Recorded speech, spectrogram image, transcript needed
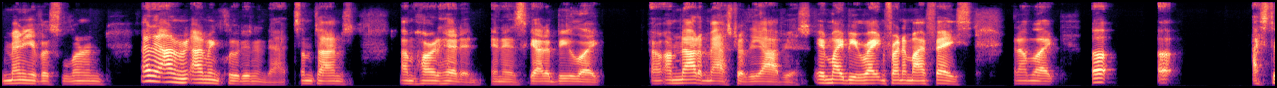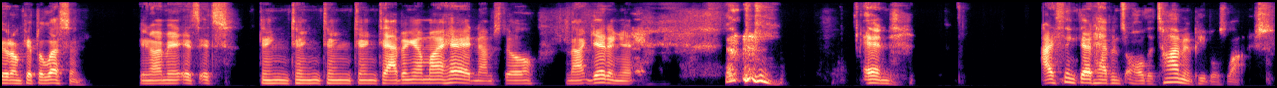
many of us learn and I'm I'm included in that. Sometimes I'm hard headed, and it's got to be like I'm not a master of the obvious. It might be right in front of my face, and I'm like, uh, uh, I still don't get the lesson. You know, I mean, it's it's ting ting ting ting tapping on my head, and I'm still not getting it. and I think that happens all the time in people's lives.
